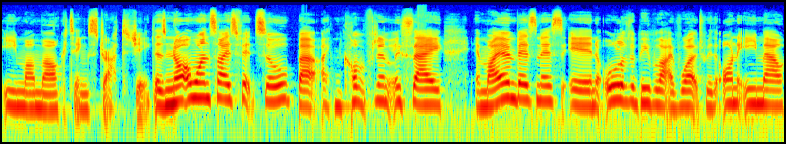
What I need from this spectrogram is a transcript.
email marketing marketing strategy. There's not a one size fits all, but I can confidently say in my own business, in all of the people that I've worked with on email,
